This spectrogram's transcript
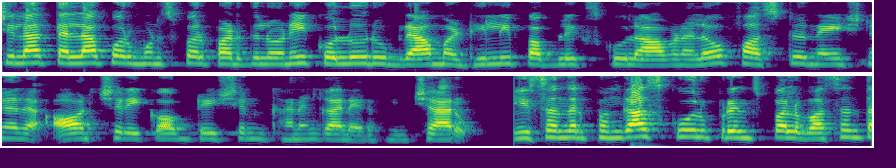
జిల్లా తెల్లాపూర్ మున్సిపల్ పరిధిలోని కొల్లూరు గ్రామ ఢిల్లీ పబ్లిక్ స్కూల్ ఆవరణలో ఫస్ట్ నేషనల్ ఆర్చరీ కాంపిటీషన్ ఘనంగా నిర్వహించారు. ఈ సందర్భంగా స్కూల్ ప్రిన్సిపల్ వసంత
